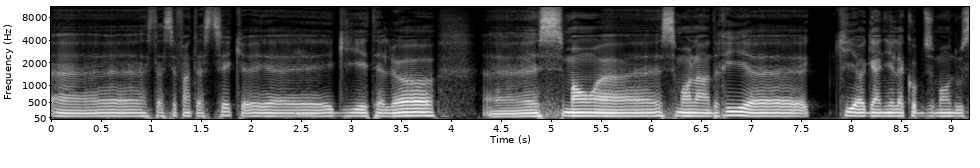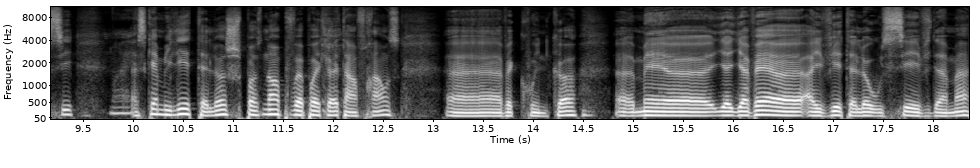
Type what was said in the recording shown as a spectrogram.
C'était assez fantastique. Euh, Guy était là. Simon, Simon Landry, qui a gagné la Coupe du Monde aussi. Ouais. Est-ce qu'Amélie était là? Je pas... Non, elle ne pouvait pas être là, elle était en France euh, avec K. Euh, mais euh, il y, il y avait... euh, Ivy était là aussi, évidemment.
